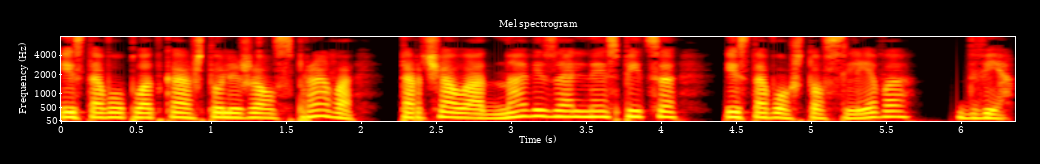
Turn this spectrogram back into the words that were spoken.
Из того платка, что лежал справа, торчала одна вязальная спица, из того, что слева — две.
